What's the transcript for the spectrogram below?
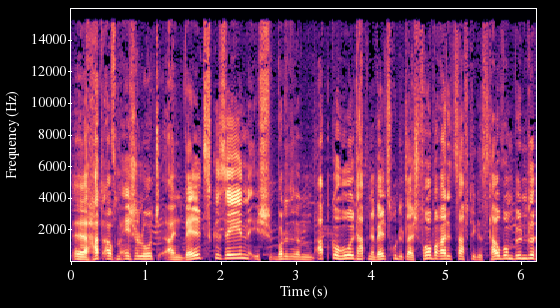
äh, hat auf dem Echolot einen Wels gesehen. Ich wurde dann abgeholt, habe eine Welsroute gleich vorbereitet, saftiges Tauwurmbündel.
